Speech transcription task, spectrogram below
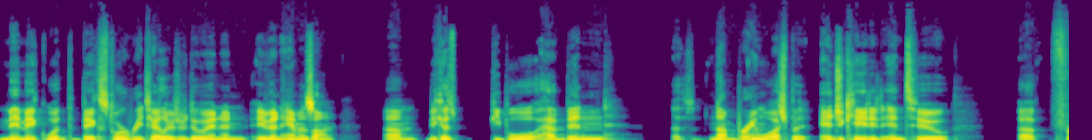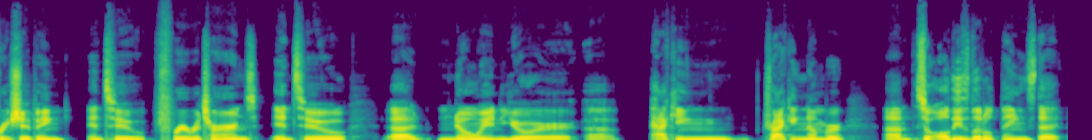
mimic what the big store retailers are doing and even Amazon, um, because people have been uh, not brainwashed but educated into uh, free shipping, into free returns, into uh, knowing your uh, packing tracking number. Um, so all these little things that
